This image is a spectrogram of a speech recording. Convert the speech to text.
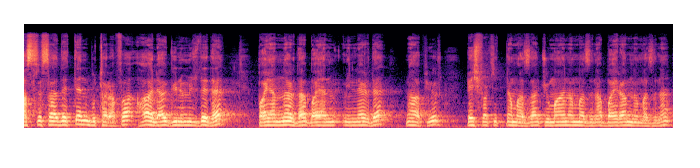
asr-ı saadetten bu tarafa hala günümüzde de bayanlar da, bayan müminler de ne yapıyor? Beş vakit namaza, cuma namazına, bayram namazına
